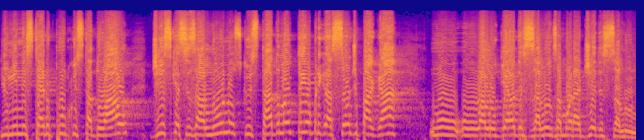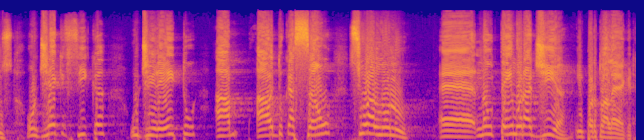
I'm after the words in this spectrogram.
E o Ministério Público Estadual diz que esses alunos, que o estado não tem obrigação de pagar o, o aluguel desses alunos, a moradia desses alunos. Onde é que fica o direito à, à educação se o aluno é, não têm moradia em Porto Alegre.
